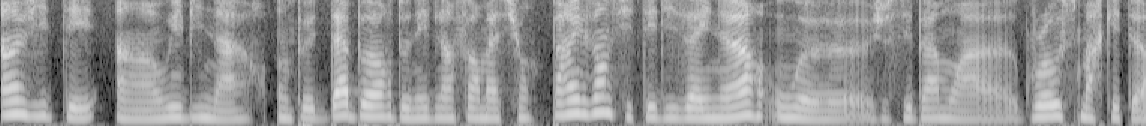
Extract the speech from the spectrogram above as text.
inviter à un webinar, on peut d'abord donner de l'information. Par exemple, si tu es designer ou, euh, je sais pas moi, growth marketer,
